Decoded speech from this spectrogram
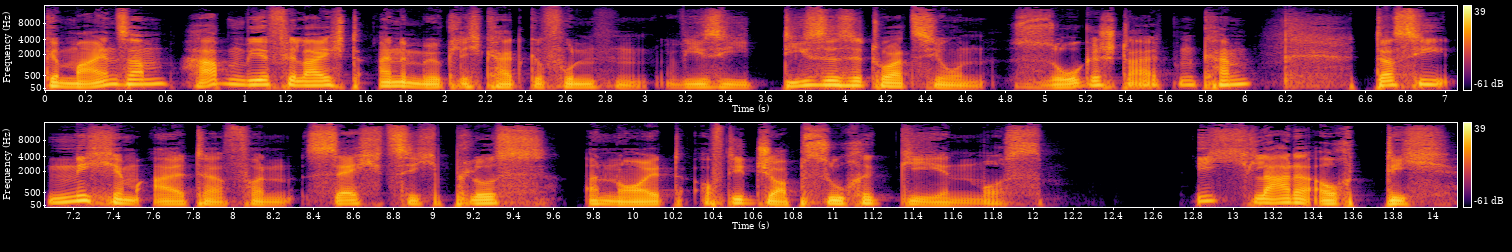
Gemeinsam haben wir vielleicht eine Möglichkeit gefunden, wie sie diese Situation so gestalten kann, dass sie nicht im Alter von 60 plus erneut auf die Jobsuche gehen muss. Ich lade auch dich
